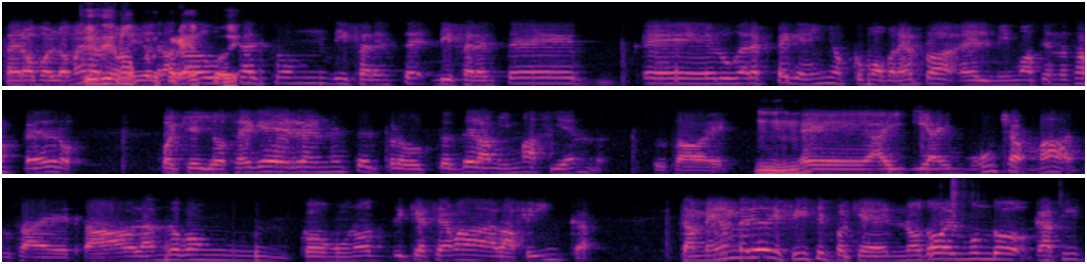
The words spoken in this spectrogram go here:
Pero por lo menos Sí, sí, lo no, que yo por trato de buscar son diferentes, diferentes eh, lugares pequeños, como por ejemplo el mismo Hacienda San Pedro, porque yo sé que realmente el producto es de la misma hacienda, tú sabes. Eh, hay, y hay muchas más, tú sabes, estaba hablando con, con uno que se llama La Finca. También es medio difícil porque no todo el mundo, casi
